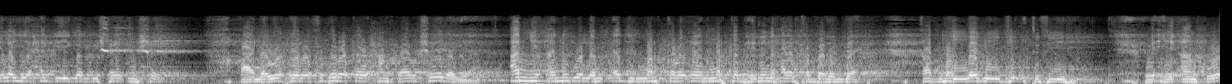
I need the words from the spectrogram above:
ilaya xaggayga bishayin shay. Qaala wuxuu yidhi ukhbiruka waxaan kaaga sheegayaa annii anigu lam ajid markaba inaan markab helin hadalka badandah qabla aladii ji'tu fiihi. Wixii aan kuu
